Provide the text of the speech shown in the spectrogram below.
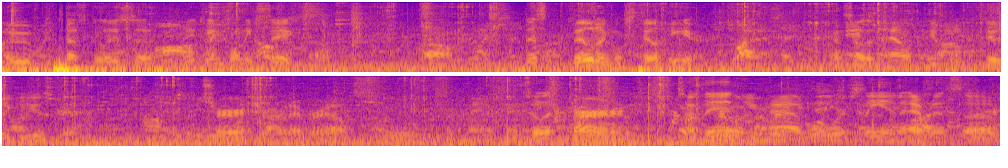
moved to Tuscaloosa in 1826, um, this building was still here, and so the townspeople still used it as a church or whatever else until it burned. So then you have what we're seeing evidence of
